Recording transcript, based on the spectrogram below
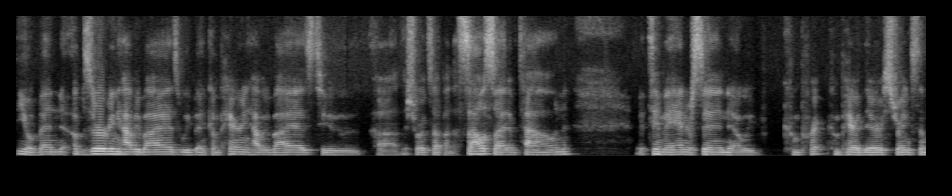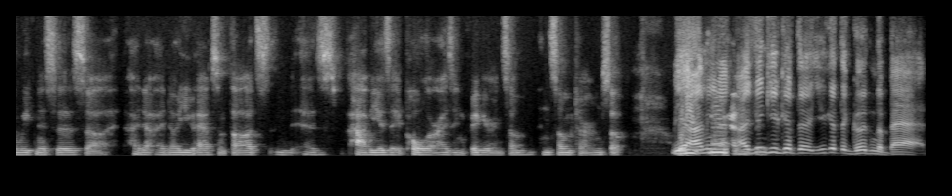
you know been observing Javy Baez. We've been comparing Javy Baez to uh, the shortstop on the south side of town with Tim Anderson. Uh, we've comp- compared their strengths and weaknesses. Uh, I, I, know you have some thoughts, as Javy is a polarizing figure in some in some terms. So, yeah, I mean, I, I, think you get the you get the good and the bad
